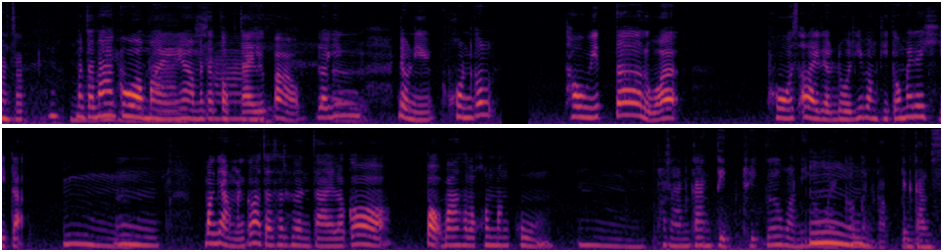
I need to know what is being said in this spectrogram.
มันจะมันจะน่ากลัวไหมอะมันจะตกใจหรือเปล่า แล้วยิ่งเออเดี๋ยวนี้คนก็ทวิตเตอร์หรือว่าโพสต์อะไรเดี๋ยวโดยที่บางทีก็ไม่ได้คิดอะอืมอืมบางอย่างมันก็อาจจะสะเทือนใจแล้วก็เปราะบางสำหรับคนบางกลุ่มอืม เพราะฉะนั้นการติดทริกเกอร์วันนี้เอาไว้อืมก็เหมือนกับเป็นการเซ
